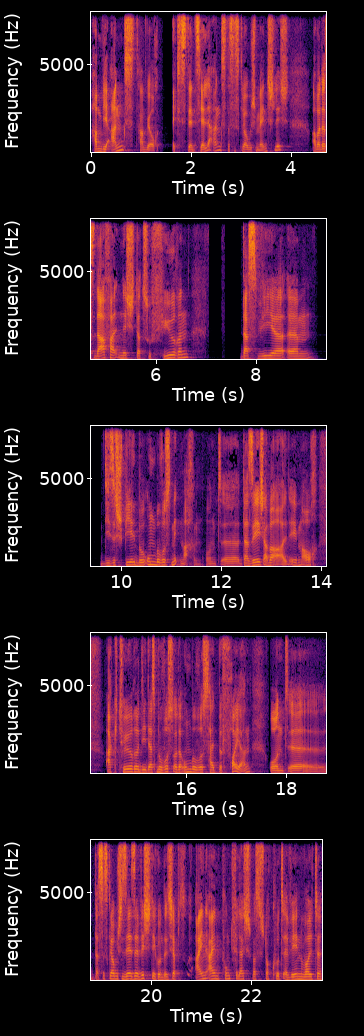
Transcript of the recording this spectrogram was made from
haben wir Angst, haben wir auch existenzielle Angst, das ist, glaube ich, menschlich, aber das darf halt nicht dazu führen, dass wir ähm, dieses Spiel unbewusst mitmachen. Und äh, da sehe ich aber halt eben auch Akteure, die das bewusst oder unbewusst halt befeuern. Und äh, das ist, glaube ich, sehr, sehr wichtig. Und ich habe einen, einen Punkt vielleicht, was ich noch kurz erwähnen wollte.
